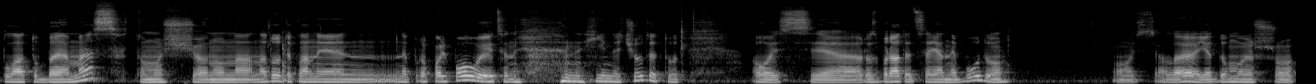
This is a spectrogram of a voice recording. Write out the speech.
плату BMS, тому що ну, на, на дотик вона не, не пропальповується, її не чути тут. Ось, е, розбирати це я не буду. Ось, але я думаю, що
